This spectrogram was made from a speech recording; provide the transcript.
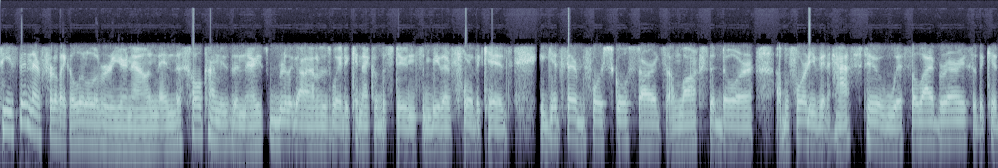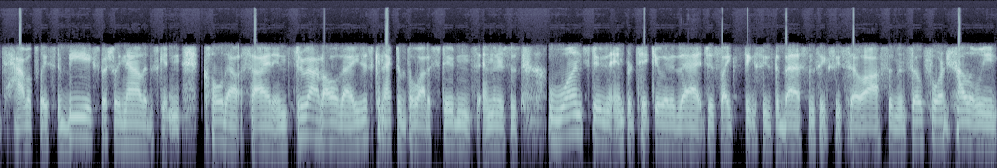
he's been there for like a little over a year now and, and this whole time he's been there he's really gone out of his way to connect with the students and be there for the kids. He gets there before school starts unlocks the door uh, before it even has to with the library so the kids have a place to be especially now that it's getting cold outside. And throughout all of that he just connected with a lot of students and there's this one student in particular that just like thinks he's the best and thinks he's so awesome and so for halloween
